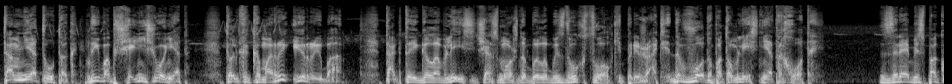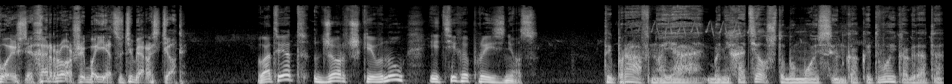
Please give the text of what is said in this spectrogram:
там нет уток, да и вообще ничего нет. Только комары и рыба. Так-то и головлей сейчас можно было бы с двухстволки прижать, да в воду потом лезть нет охоты. Зря беспокоишься, хороший боец у тебя растет. В ответ Джордж кивнул и тихо произнес. Ты прав, но я бы не хотел, чтобы мой сын, как и твой, когда-то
